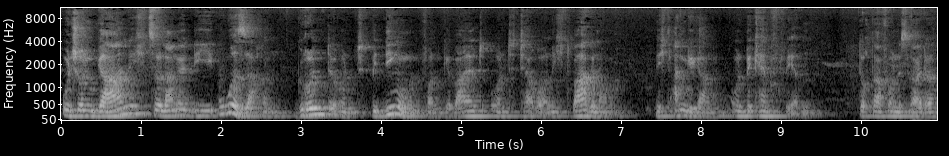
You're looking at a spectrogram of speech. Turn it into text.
Und schon gar nicht, solange die Ursachen, Gründe und Bedingungen von Gewalt und Terror nicht wahrgenommen, nicht angegangen und bekämpft werden. Doch davon ist leider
